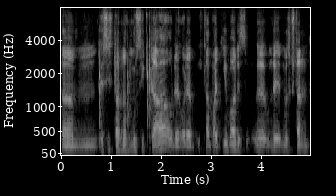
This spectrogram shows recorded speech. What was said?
Ähm, es ist doch noch Musik da oder, oder ich glaube, bei dir war das äh, unter irgendwas gestanden,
